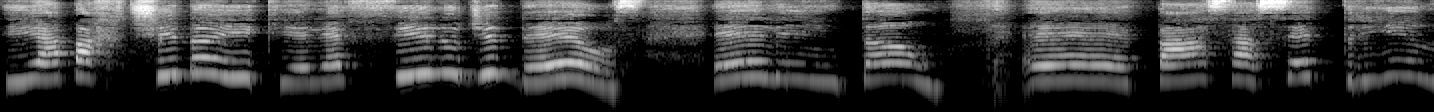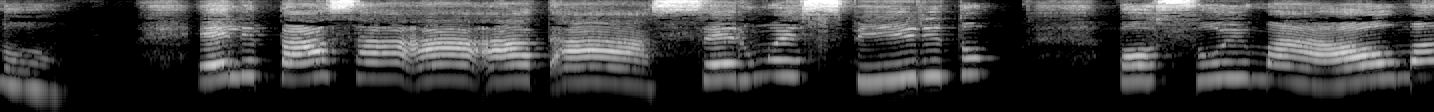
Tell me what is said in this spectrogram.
E a partir daí que ele é filho de Deus, ele então é, passa a ser trino. Ele passa a, a, a ser um espírito, possui uma alma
